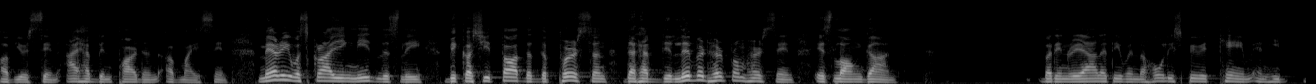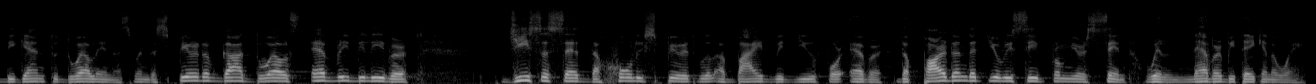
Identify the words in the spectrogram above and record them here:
of your sin. I have been pardoned of my sin. Mary was crying needlessly because she thought that the person that had delivered her from her sin is long gone. But in reality, when the Holy Spirit came and He began to dwell in us, when the Spirit of God dwells every believer, Jesus said the Holy Spirit will abide with you forever. The pardon that you receive from your sin will never be taken away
